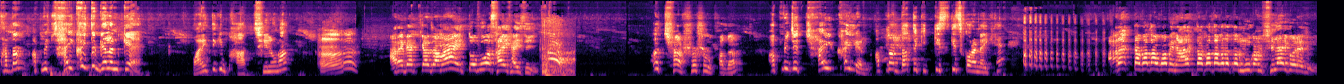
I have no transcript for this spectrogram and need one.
ফাদার আপনি ছাই খাইতে গেলেন কে? বাড়িতে কি ভাত ছিল না? আরে ব্যাককাল জামাই তবুও ছাই খাইছি। আচ্ছা শ্বশুর ফাদার, আপনি যে ছাই খাইলেন, আপনার দাঁতে কি কিসকিস করে নাই খে? আর একটা কথাও কবি না, আরেকটা কথা বলে তোর মুখ আমি সেলাই করে দিবি।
